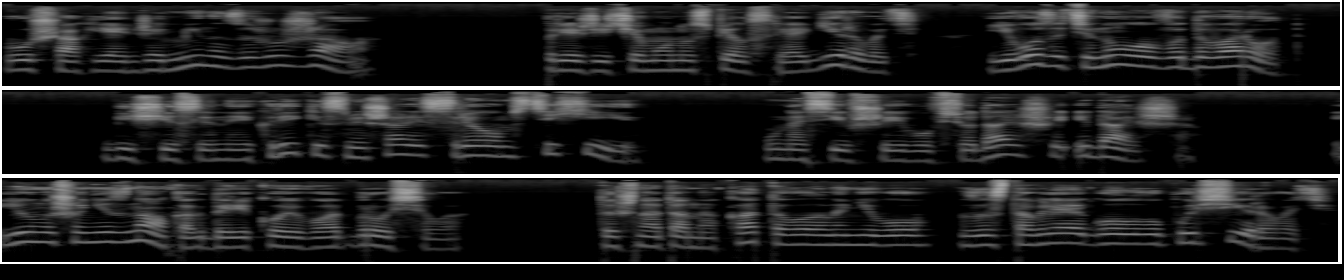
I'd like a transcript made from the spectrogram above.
В ушах Янь Джэньмина зажужжало. Прежде чем он успел среагировать, его затянуло в водоворот. Бесчисленные крики смешались с ревом стихии, уносившей его все дальше и дальше. Юноша не знал, как далеко его отбросило. Тошнота накатывала на него, заставляя голову пульсировать.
